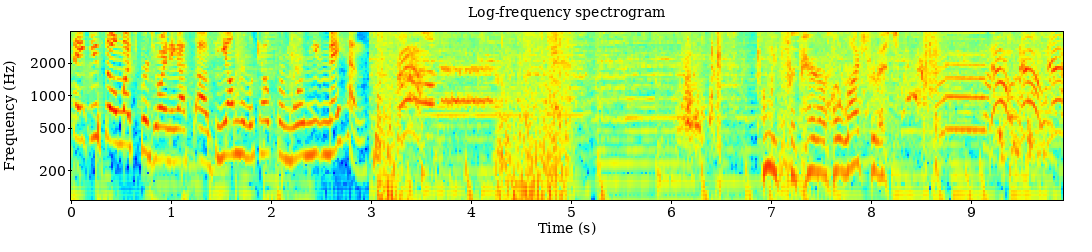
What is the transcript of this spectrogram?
Thank you so much for joining us. Uh, be on the lookout for more Mutant Mayhem. Oh, we prepared our whole lives for this. No, no, no.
